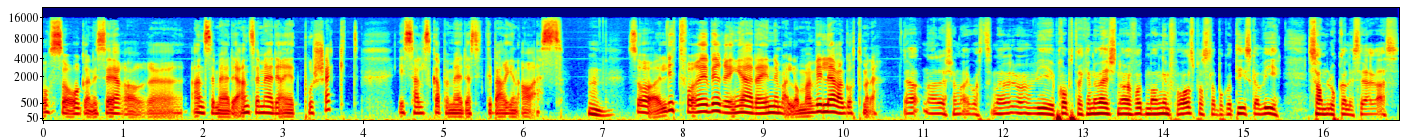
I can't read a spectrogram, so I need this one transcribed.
også organiserer NC Media. NC Media er et prosjekt i selskapet Media City Bergen AS. Mm. Så litt forvirring er det innimellom, men vi lever godt med det. Ja, nei, det skjønner jeg godt. Men vi i Proptech Innovation har fått mange forespørsler på når skal vi samlokaliseres.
